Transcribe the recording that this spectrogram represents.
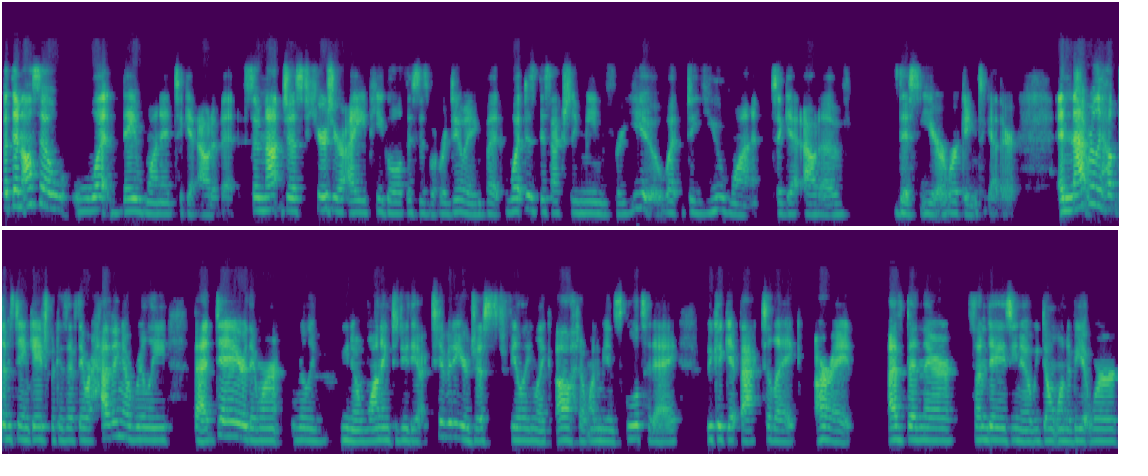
But then also what they wanted to get out of it. So, not just here's your IEP goal, this is what we're doing, but what does this actually mean for you? What do you want to get out of this year working together. And that really helped them stay engaged because if they were having a really bad day or they weren't really you know wanting to do the activity or just feeling like oh i don't want to be in school today we could get back to like all right i've been there. Some days you know we don't want to be at work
